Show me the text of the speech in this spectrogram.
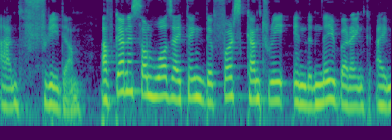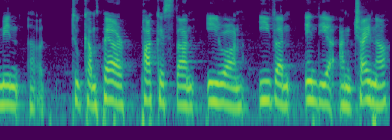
and freedom. Afghanistan was, I think, the first country in the neighboring, I mean, uh, to compare Pakistan, Iran, even India and China,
